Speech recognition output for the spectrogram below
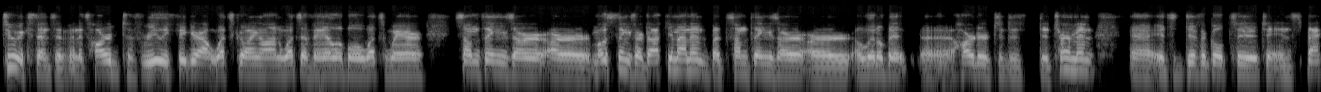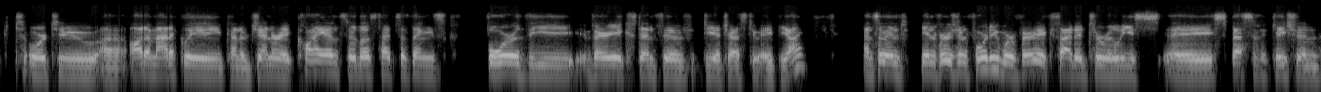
too extensive and it's hard to really figure out what's going on, what's available, what's where. Some things are are most things are documented, but some things are are a little bit uh, harder to de determine. Uh, it's difficult to to inspect or to uh, automatically kind of generate clients or those types of things for the very extensive DHIS2 API. And so in, in version 40, we're very excited to release a specification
